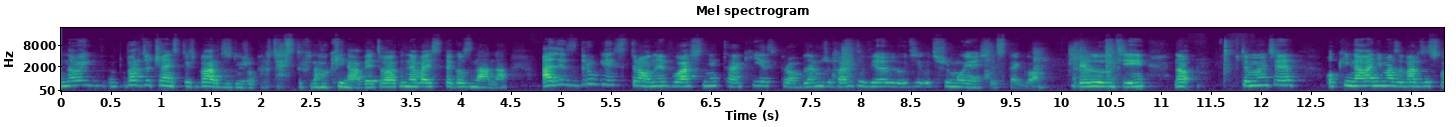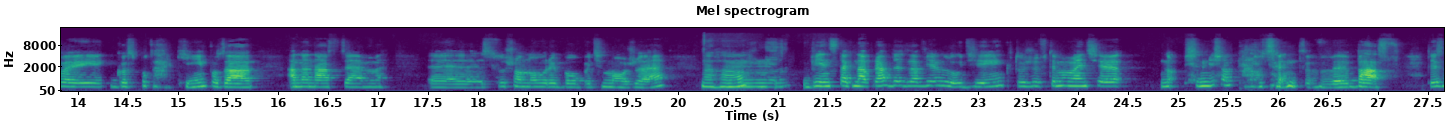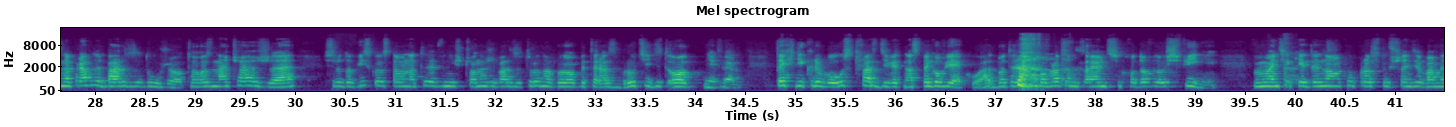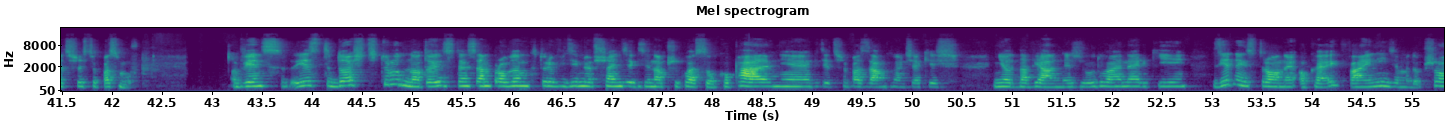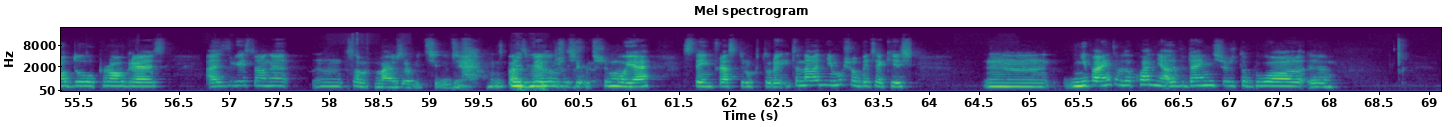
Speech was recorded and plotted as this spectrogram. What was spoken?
No i bardzo często jest bardzo dużo protestów na Okinawie, to Okinawa jest z tego znana. Ale z drugiej strony właśnie taki jest problem, że bardzo wiele ludzi utrzymuje się z tego. Wielu ludzi, no w tym momencie Okinawa nie ma za bardzo swojej gospodarki, poza ananasem, E, suszoną rybą być może. Aha. Mm, więc tak naprawdę dla wielu ludzi, którzy w tym momencie no, 70% w BAS, to jest naprawdę bardzo dużo. To oznacza, że środowisko zostało na tyle wyniszczone, że bardzo trudno byłoby teraz wrócić do, nie wiem, technik rybołówstwa z XIX wieku, albo teraz z powrotem zająć się hodowlą świni, w momencie, kiedy no, po prostu wszędzie mamy sześciopasmówki. Więc jest dość trudno. To jest ten sam problem, który widzimy wszędzie, gdzie na przykład są kopalnie, gdzie trzeba zamknąć jakieś nieodnawialne źródła energii. Z jednej strony, ok, fajnie, idziemy do przodu, progres, ale z drugiej strony, mm, co mają zrobić ci ludzie? Więc bardzo mm -hmm. wielu ludzi się utrzymuje z tej infrastruktury i to nawet nie muszą być jakieś. Mm, nie pamiętam dokładnie, ale wydaje mi się, że to było. Y,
